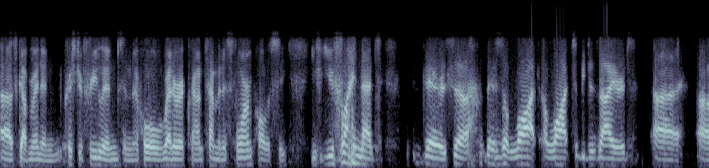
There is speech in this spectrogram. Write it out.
uh, government and Chrystia Freeland and their whole rhetoric around feminist foreign policy, you, you find that there's uh, there's a lot a lot to be desired uh, uh,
